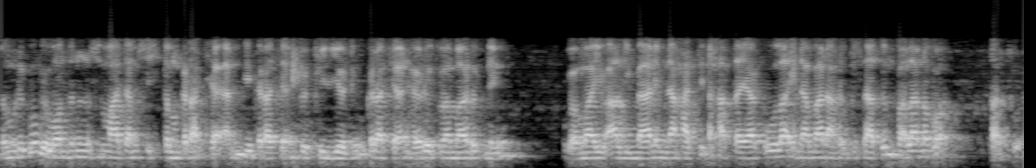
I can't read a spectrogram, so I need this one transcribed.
Itu nggak wonten semacam sistem kerajaan di kerajaan Babylon itu kerajaan Harut wa Marut nih. Wa mayu alimani min hadin hatta yaqula inna ma nahnu bisnatun fala napa tabur.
